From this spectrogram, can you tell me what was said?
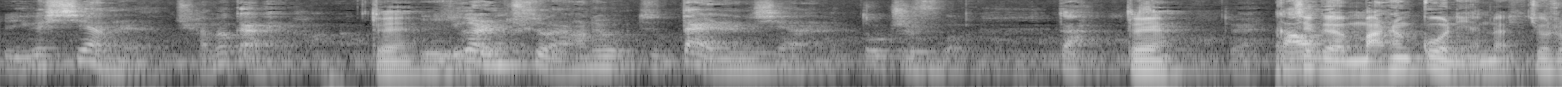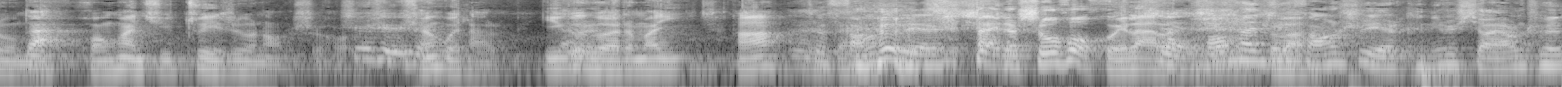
就一个县的人全都干那个行当，对嗯一个人去了，然后就就带着这个县人都致富了。对，对。对，这个马上过年了，就是我们黄泛区最热闹的时候，是是是全回来了，一个个他妈啊，嗯这房市也是 带着收获回来了，是黄泛区？房市也肯定是小阳春。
